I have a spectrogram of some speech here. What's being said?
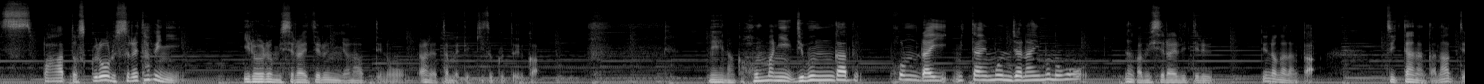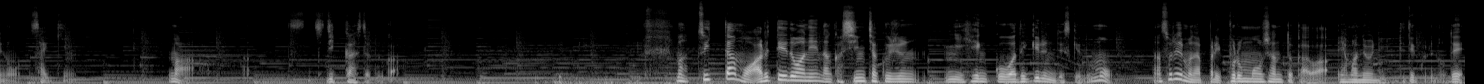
スパーッとスクロールするたびにいろいろ見せられてるんやなっていうのを改めて気づくというか。ねなんかほんまに自分が本来見たいもんじゃないものをなんか見せられてるっていうのがなんかツイッターなんかなっていうのを最近まあ実感したというかまあツイッターもある程度はねなんか新着順に変更はできるんですけどもそれでもやっぱりプロモーションとかは山のように出てくるので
